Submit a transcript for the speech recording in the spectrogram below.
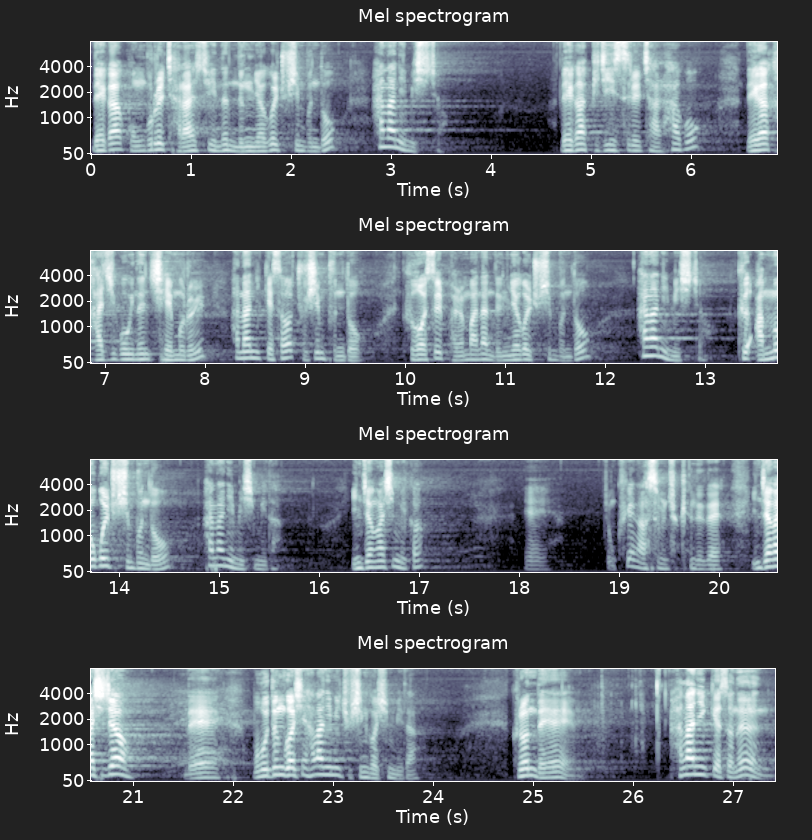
내가 공부를 잘할 수 있는 능력을 주신 분도 하나님이시죠. 내가 비즈니스를 잘 하고 내가 가지고 있는 재물을 하나님께서 주신 분도 그것을 벌 만한 능력을 주신 분도 하나님이시죠. 그 안목을 주신 분도 하나님이십니다. 인정하십니까? 예, 좀 크게 나왔으면 좋겠는데 인정하시죠? 네, 모든 것이 하나님이 주신 것입니다. 그런데 하나님께서는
